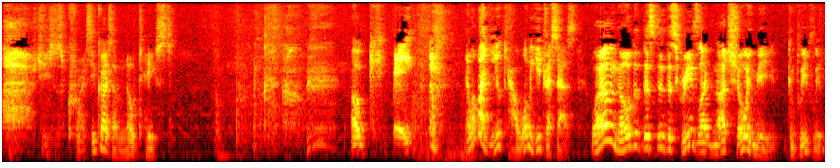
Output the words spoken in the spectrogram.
Jesus Christ, you guys have no taste. Okay. And what about you, Cal? What were you dressed as? Well, I don't know. The, this, the, the screen's like not showing me completely.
